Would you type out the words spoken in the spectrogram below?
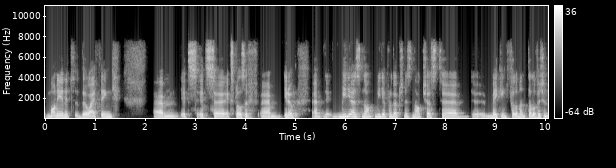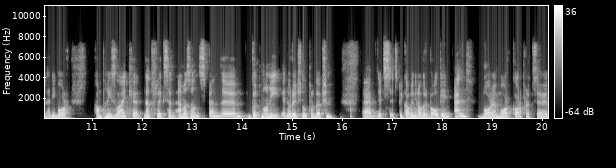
money in it. Though I think um, it's it's uh, explosive. Um, you know, um, media is not media production is not just uh, uh, making film and television anymore. Companies like uh, Netflix and Amazon spend um, good money in original production, uh, it's it's becoming another ballgame, and more and more corporate. Uh,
